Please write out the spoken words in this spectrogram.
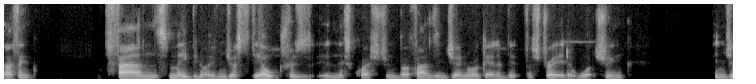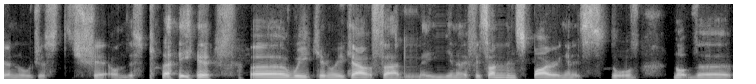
I think fans, maybe not even just the ultras in this question, but fans in general are getting a bit frustrated at watching in general just shit on display uh, week in week out. Sadly, you know, if it's uninspiring and it's sort of not the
